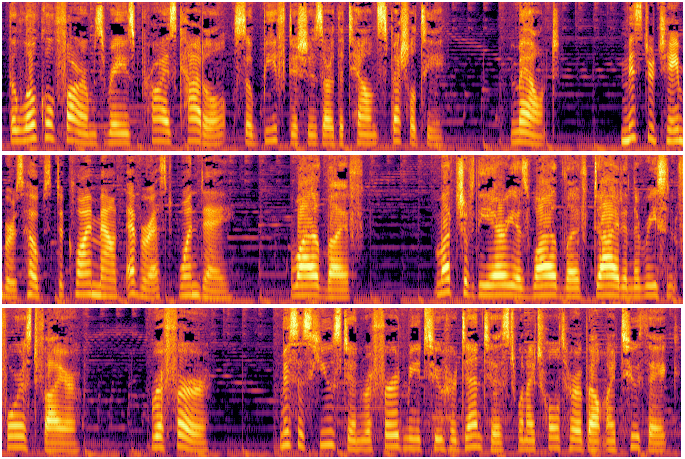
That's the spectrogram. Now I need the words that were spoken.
the local farms raise prize cattle, so beef dishes are the town's specialty. Mount. Mr. Chambers hopes to climb Mount Everest one day. Wildlife. Much of the area's wildlife died in the recent forest fire. Refer. Mrs. Houston referred me to her dentist when I told her about my toothache.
